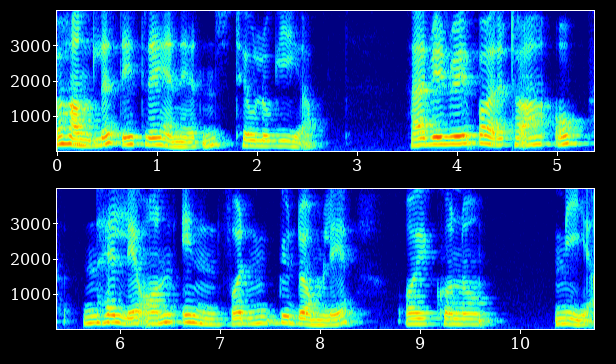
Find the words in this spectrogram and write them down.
behandlet i treenighetens teologia. Her vil vi bare ta opp Den hellige ånd innenfor den guddommelige oikonomia.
